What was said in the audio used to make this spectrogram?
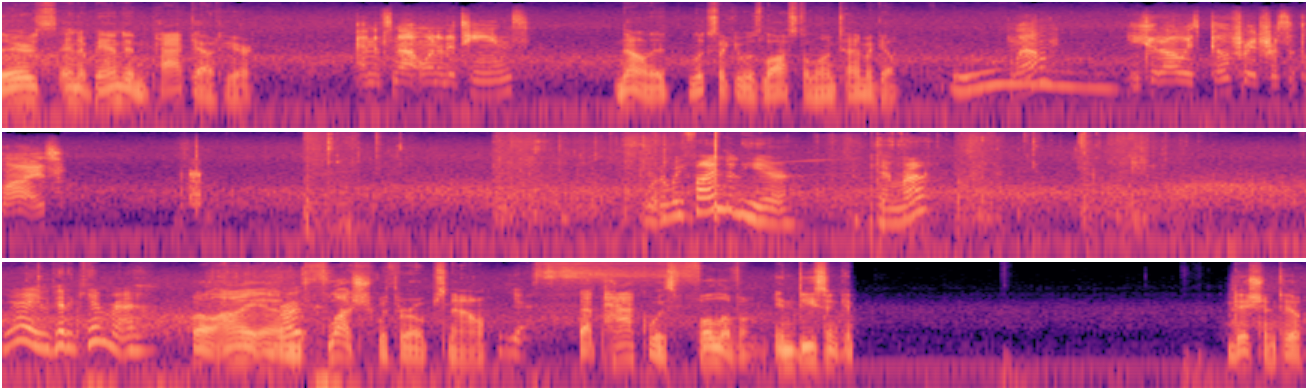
There's an abandoned pack out here. And it's not one of the teens? No, it looks like it was lost a long time ago. Well, you could always pilfer it for supplies. What do we find in here? A camera? Yeah, you've got a camera. Well, I am Rope? flush with ropes now. Yes. That pack was full of them, in decent con- condition too.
